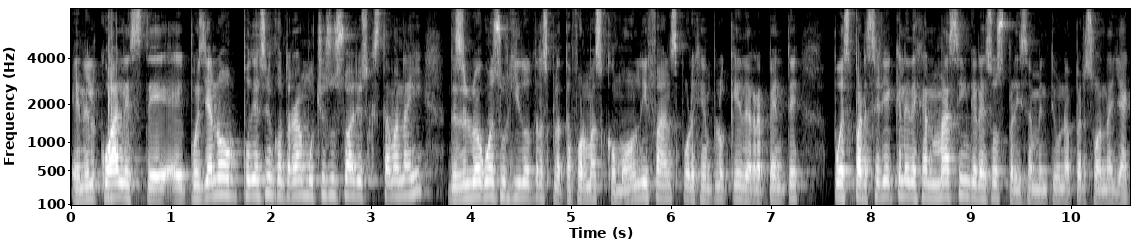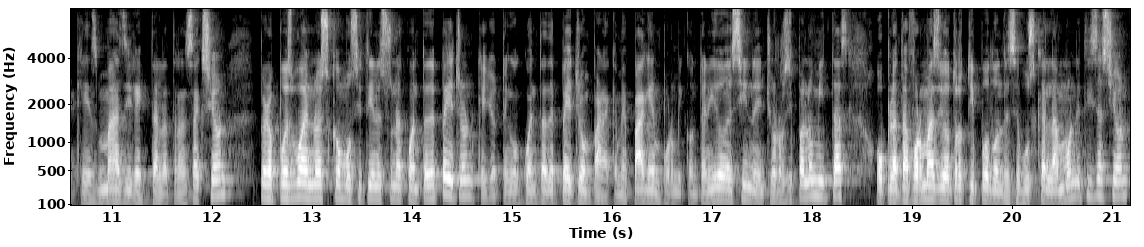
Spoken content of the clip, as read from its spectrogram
en el cual este, eh, pues ya no podías encontrar a muchos usuarios que estaban ahí. Desde luego han surgido otras plataformas como OnlyFans, por ejemplo, que de repente pues parecería que le dejan más ingresos precisamente a una persona ya que es más directa la transacción. Pero pues bueno, es como si tienes una cuenta de Patreon, que yo tengo cuenta de Patreon para que me paguen por mi contenido de cine en chorros y palomitas, o plataformas de otro tipo donde se busca la monetización.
